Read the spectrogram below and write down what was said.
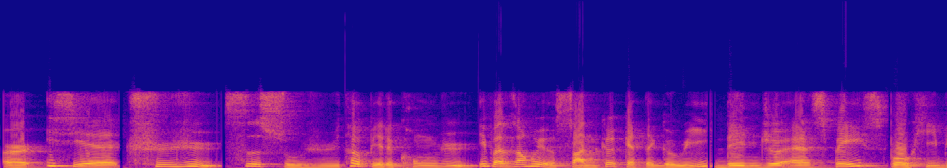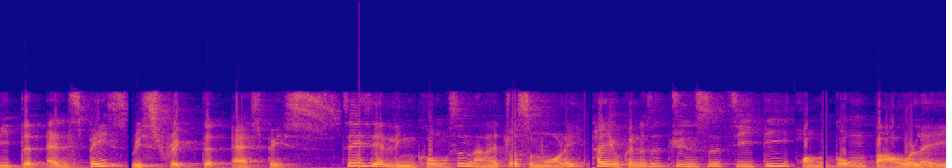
而一些区域是属于特别的空域，一般上会有三个 category Danger airspace、prohibited airspace、restricted airspace。这些领空是拿来做什么嘞？它有可能是军事基地、皇宫堡垒、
